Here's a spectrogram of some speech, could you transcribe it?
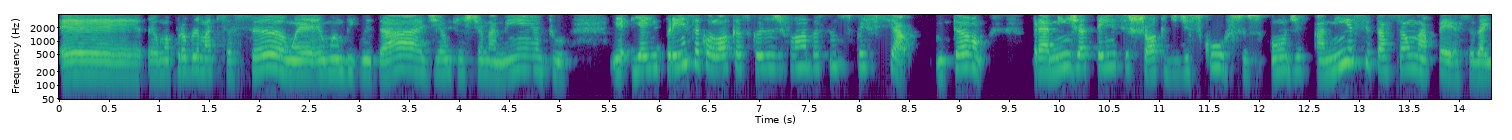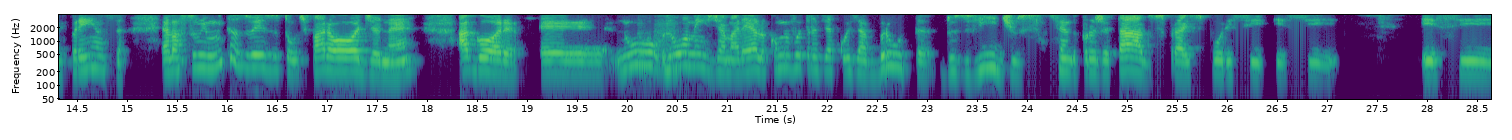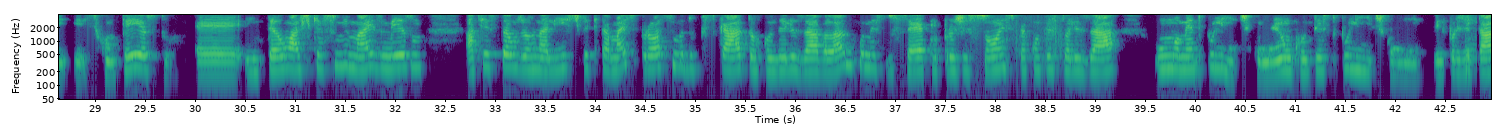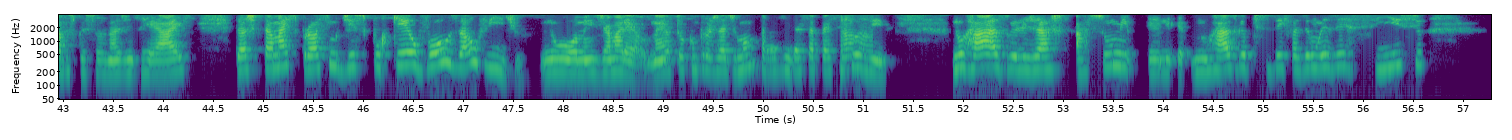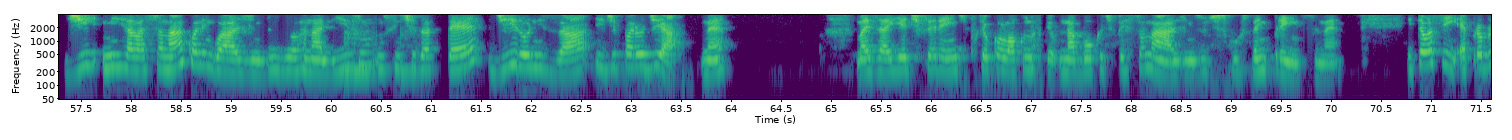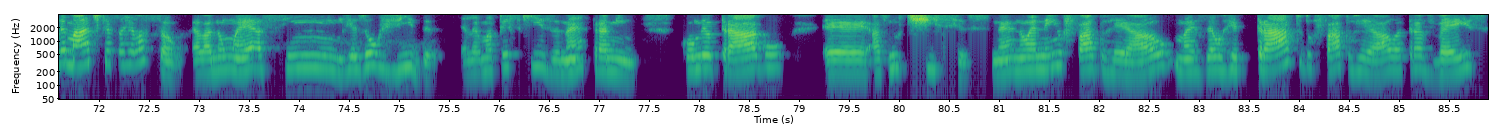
é, é uma problematização, é, é, uma ambiguidade, é um questionamento, e, e a imprensa coloca as coisas de forma bastante superficial. Então, para mim já tem esse choque de discursos, onde a minha citação na peça da imprensa, ela assume muitas vezes o tom de paródia, né? Agora, é, no, uhum. no Homens de Amarelo, como eu vou trazer a coisa bruta dos vídeos sendo projetados para expor esse, esse, esse, esse contexto, é, então acho que assume mais mesmo a questão jornalística que está mais próxima do Piscator, quando ele usava lá no começo do século projeções para contextualizar um momento político, né, um contexto político ali. Ele projetava os personagens reais. Então, acho que está mais próximo disso, porque eu vou usar o vídeo no Homens de Amarelo. Né? Eu estou com um projeto de montagem dessa peça, inclusive. No rasgo, ele já assume. Ele, no rasgo, eu precisei fazer um exercício de me relacionar com a linguagem do jornalismo, no sentido até de ironizar e de parodiar, né? Mas aí é diferente, porque eu coloco na, boca de personagens o discurso da imprensa, né? Então, assim, é problemática essa relação. Ela não é, assim, resolvida. Ela é uma pesquisa, né, para mim. Como eu trago é, as notícias, né? Não é nem o fato real, mas é o retrato do fato real através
